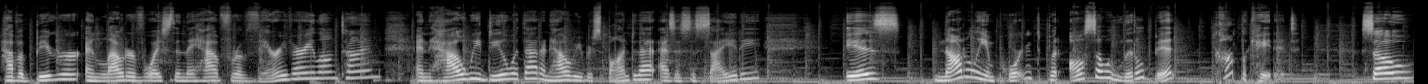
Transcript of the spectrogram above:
have a bigger and louder voice than they have for a very, very long time. And how we deal with that and how we respond to that as a society is not only important, but also a little bit complicated. So,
